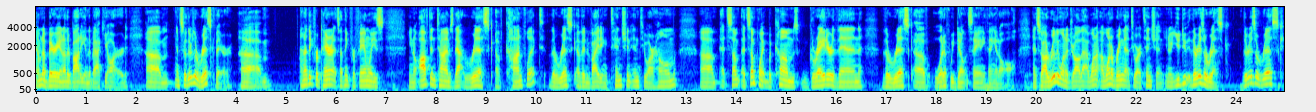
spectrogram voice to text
I'm going to bury another body in the backyard. Um, and so there's a risk there. Um, and I think for parents, I think for families, you know, oftentimes that risk of conflict, the risk of inviting tension into our home, um, at some at some point becomes greater than the risk of what if we don't say anything at all. And so I really want to draw that. I want to I want to bring that to our attention. You know, you do there is a risk there is a risk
